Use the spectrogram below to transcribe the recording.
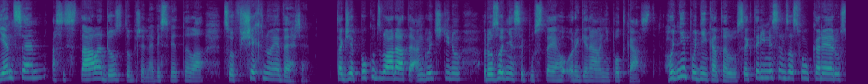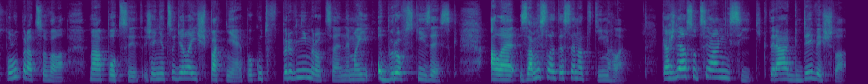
jen jsem asi stále dost dobře nevysvětlila, co všechno je ve hře. Takže pokud zvládáte angličtinu, rozhodně si puste jeho originální podcast. Hodně podnikatelů, se kterými jsem za svou kariéru spolupracovala, má pocit, že něco dělají špatně, pokud v prvním roce nemají obrovský zisk. Ale zamyslete se nad tímhle. Každá sociální síť, která kdy vyšla,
